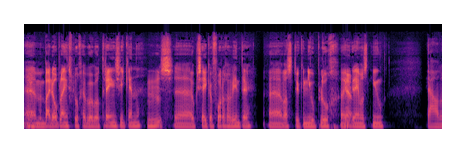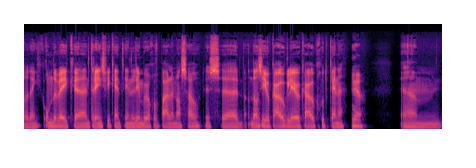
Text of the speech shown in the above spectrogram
Um, bij de opleidingsploeg hebben we ook wel trainingsweekenden. Mhm. Mm -hmm. Dus uh, ook zeker vorige winter was natuurlijk een nieuwe ploeg. Ja. Iedereen was nieuw. Ja, hadden we denk ik om de week een trainingsweekend in Limburg of Baarle-Nassau. Dus uh, dan zie je elkaar ook, leer elkaar ook goed kennen. Ja. Um,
